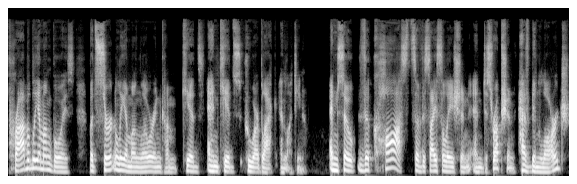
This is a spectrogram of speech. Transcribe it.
probably among boys, but certainly among lower income kids and kids who are Black and Latino. And so the costs of this isolation and disruption have been large.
